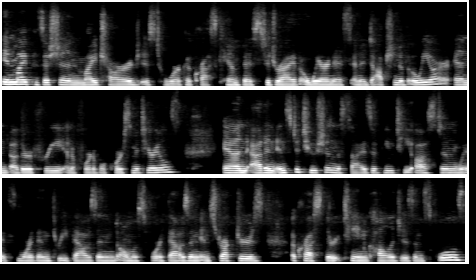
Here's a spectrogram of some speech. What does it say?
in my position, my charge is to work across campus to drive awareness and adoption of OER and other free and affordable course materials. And at an institution the size of UT Austin with more than 3,000, almost 4,000 instructors across 13 colleges and schools,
